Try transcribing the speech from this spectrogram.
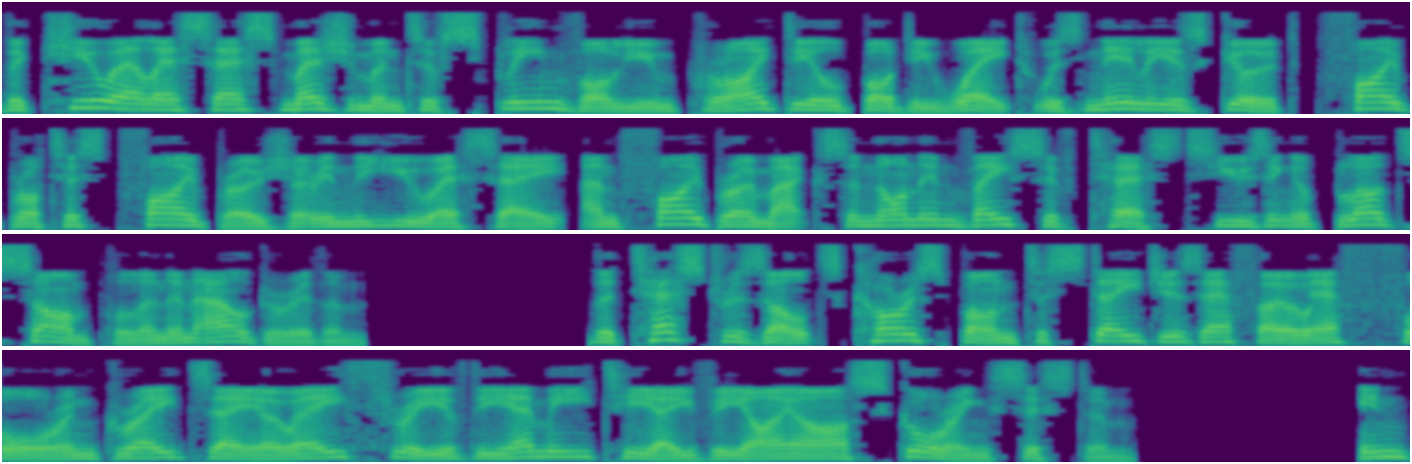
The QLSS measurement of spleen volume per ideal body weight was nearly as good. Fibrotest FibroSure in the USA and Fibromax are non-invasive tests using a blood sample and an algorithm. The test results correspond to stages FOF4 and grades AOA3 of the METAVIR scoring system. In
